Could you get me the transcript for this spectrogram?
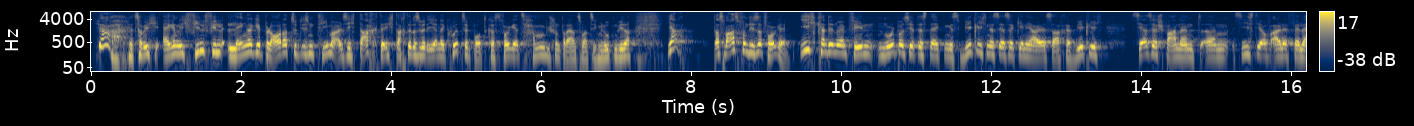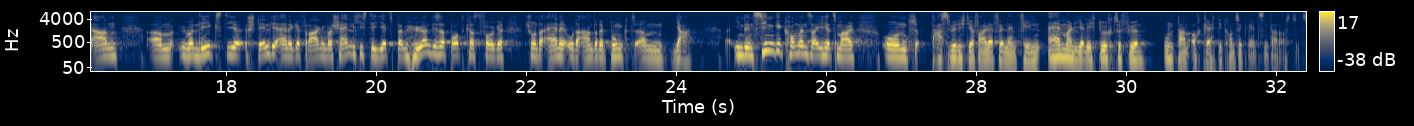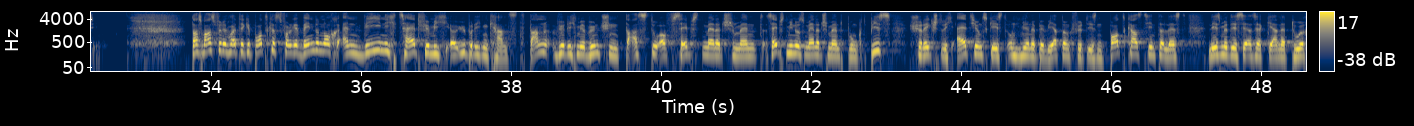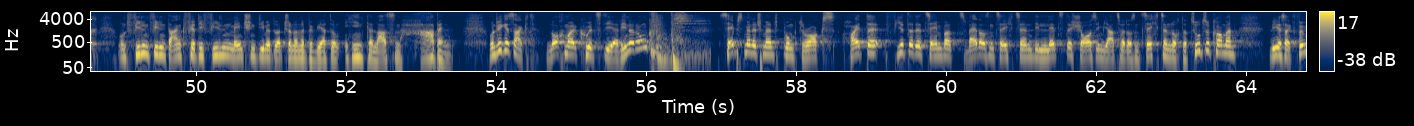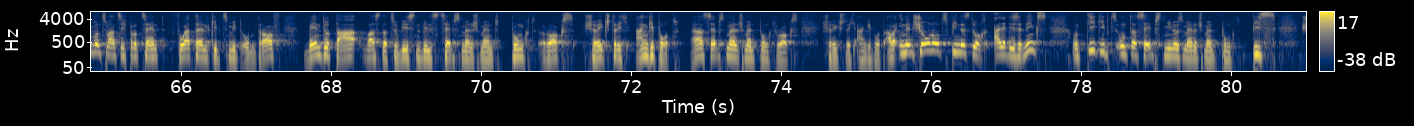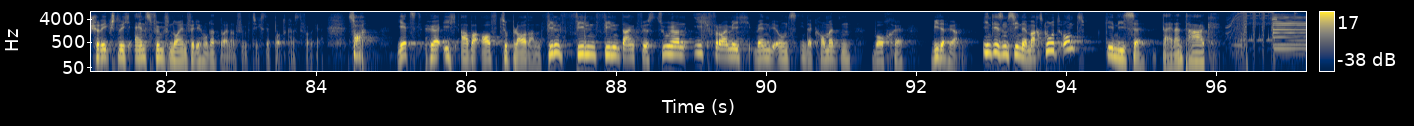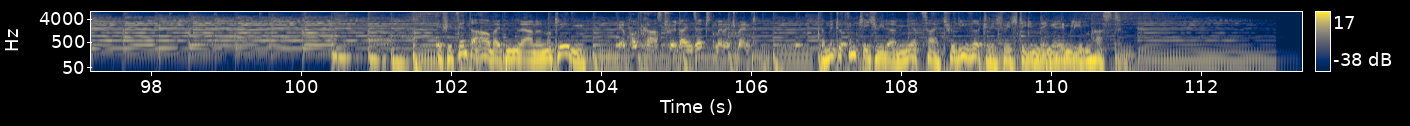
Ja, jetzt habe ich eigentlich viel, viel länger geplaudert zu diesem Thema, als ich dachte. Ich dachte, das wird eher eine kurze Podcast-Folge. Jetzt haben wir schon 23 Minuten wieder. Ja, das war's von dieser Folge. Ich kann dir nur empfehlen, nullbasiertes Denken ist wirklich eine sehr, sehr geniale Sache. Wirklich sehr, sehr spannend. Ähm, siehst dir auf alle Fälle an, ähm, überlegst dir, stell dir einige Fragen. Wahrscheinlich ist dir jetzt beim Hören dieser Podcast-Folge schon der eine oder andere Punkt, ähm, ja, in den Sinn gekommen, sage ich jetzt mal. Und das würde ich dir auf alle Fälle empfehlen, einmal jährlich durchzuführen und dann auch gleich die Konsequenzen daraus zu ziehen. Das war's für die heutige Podcast-Folge. Wenn du noch ein wenig Zeit für mich erübrigen kannst, dann würde ich mir wünschen, dass du auf Selbstmanagement, selbst-management.bis iTunes gehst und mir eine Bewertung für diesen Podcast hinterlässt. Lese mir die sehr, sehr gerne durch und vielen, vielen Dank für die vielen Menschen, die mir dort schon eine Bewertung hinterlassen haben. Und wie gesagt, nochmal kurz die Erinnerung. Selbstmanagement.rocks, heute 4. Dezember 2016, die letzte Chance im Jahr 2016 noch dazuzukommen. Wie gesagt, 25% Vorteil gibt's mit oben drauf. Wenn du da was dazu wissen willst, selbstmanagement.rocks-angebot. Ja, selbstmanagement.rocks-angebot. Aber in den Shownotes findest du auch alle diese Links und die gibt's unter selbst-management.bis-159 für die 159. Podcast-Folge. So, Jetzt höre ich aber auf zu plaudern. Vielen, vielen, vielen Dank fürs Zuhören. Ich freue mich, wenn wir uns in der kommenden Woche wiederhören. In diesem Sinne, mach's gut und genieße deinen Tag. Effizienter arbeiten, lernen und leben. Der Podcast für dein Selbstmanagement. Damit du endlich wieder mehr Zeit für die wirklich wichtigen Dinge im Leben hast.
